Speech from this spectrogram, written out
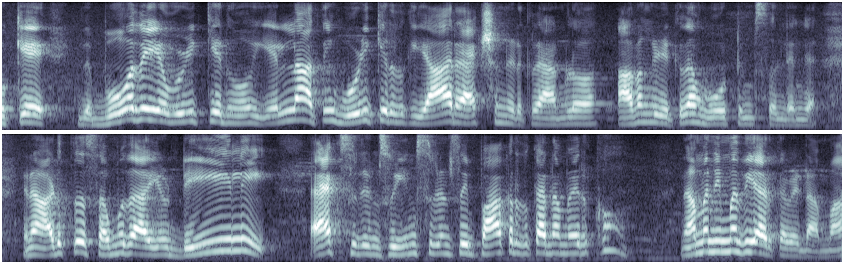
ஓகே இந்த போதையை ஒழிக்கணும். எல்லாத்தையும் ஒழிக்கிறதுக்கு யார் ஆக்ஷன் எடுக்கிறாங்களோ அவங்களுக்கு தான் ஓட்டுன்னு சொல்லுங்கள் ஏன்னா அடுத்த சமுதாயம் டெய்லி ஆக்சிடென்ட்ஸும் இன்சிடென்ட்ஸையும் பார்க்குறதுக்காக நம்ம இருக்கோம். நம்ம நிம்மதியாக இருக்க வேண்டாமா?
